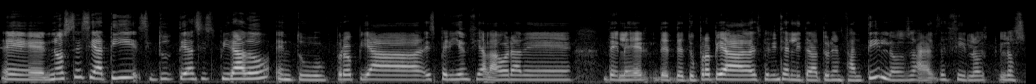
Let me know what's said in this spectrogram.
Eh, no sé si a ti, si tú te has inspirado en tu propia experiencia a la hora de, leer, de, tu propia experiencia en literatura infantil, o es decir, los, los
